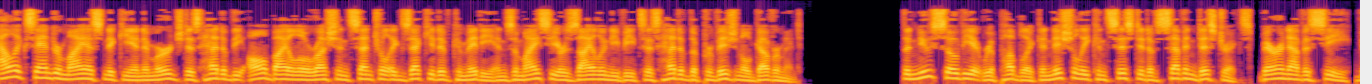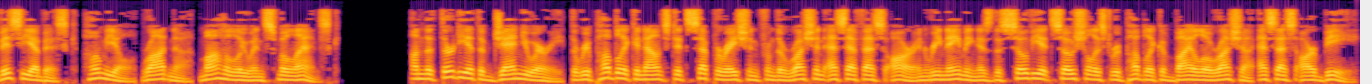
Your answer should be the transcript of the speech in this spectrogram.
Alexander Myasnikian emerged as head of the All-Byelorussian Central Executive Committee and Zmitser Zhylunovich as head of the provisional government. The new Soviet Republic initially consisted of seven districts, Baranavasi, Visyebisk, Homiel, Rodna, Mahalu and Smolensk. On 30 January, the Republic announced its separation from the Russian SFSR and renaming as the Soviet Socialist Republic of Byelorussia SSRB.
